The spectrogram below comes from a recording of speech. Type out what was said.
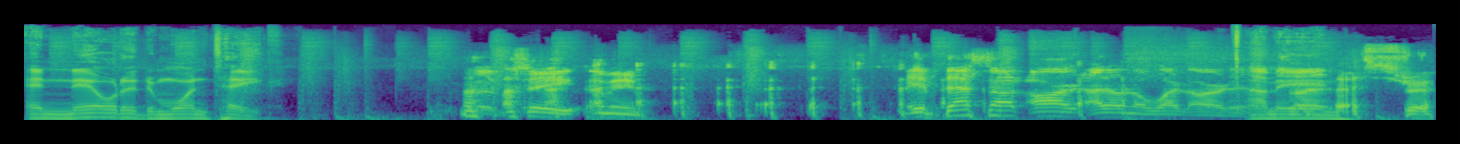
and nailed it in one take. But see, I mean, if that's not art, I don't know what art is. I mean, right? That's true.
